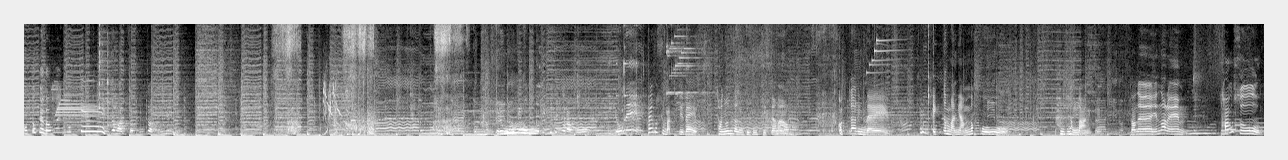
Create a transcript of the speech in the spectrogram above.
어떡해 너무 행복해. 진짜 맛있다. 진짜 진심. 그리고 탱글탱글하고 이 면에 칼국수 맛집에 전형적인 그 김치 있잖아요. 겉절인데 액젓 많이 안 넣고 김치 장난 아니지. 나는 옛날에 칼국수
